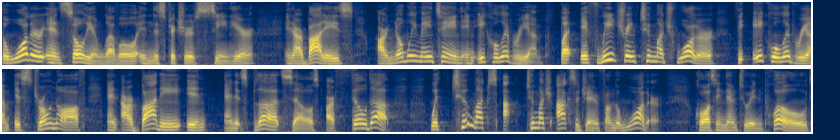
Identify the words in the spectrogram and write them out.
The water and sodium level in this picture seen here in our bodies are normally maintained in equilibrium. But if we drink too much water, the equilibrium is thrown off and our body in, and its blood cells are filled up with too much, uh, too much oxygen from the water, causing them to implode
